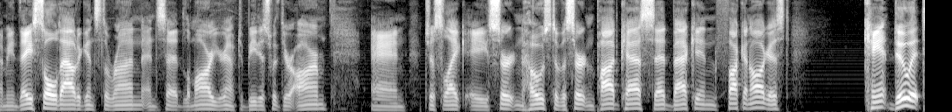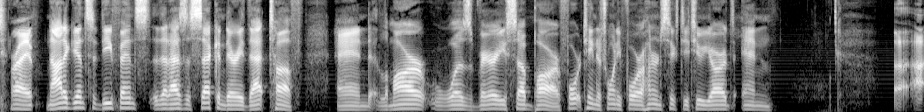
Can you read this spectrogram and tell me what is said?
I mean, they sold out against the run and said, Lamar, you're going to have to beat us with your arm. And just like a certain host of a certain podcast said back in fucking August, can't do it. Right. Not against a defense that has a secondary that tough. And Lamar was very subpar 14 to 24, 162 yards. And a,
